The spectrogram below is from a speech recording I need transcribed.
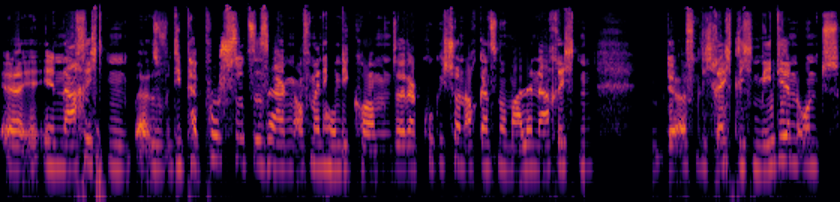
äh, in Nachrichten, also die per Push sozusagen auf mein Handy kommen. Da, da gucke ich schon auch ganz normale Nachrichten der öffentlich-rechtlichen Medien und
